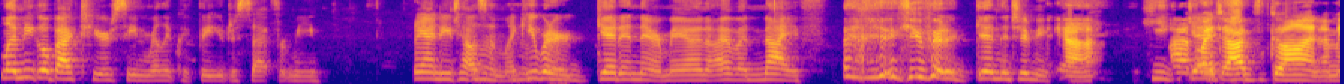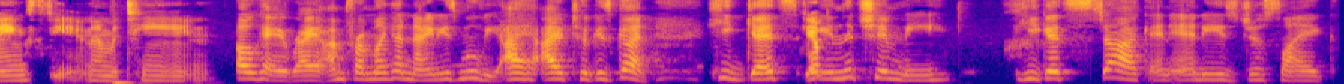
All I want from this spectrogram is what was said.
let me go back to your scene really quick that you just set for me. Andy tells him like, "You better get in there, man. I have a knife. you better get in the chimney." Yeah, He gets my dad's gun. I'm angsty, and I'm a teen. okay, right? I'm from like a '90s movie. I I took his gun. He gets Yep. in the chimney. He gets stuck, and Andy's just like,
